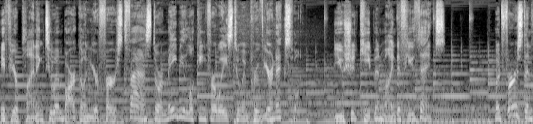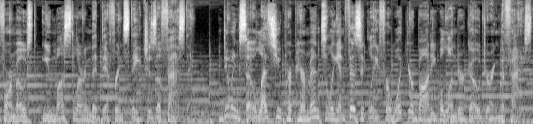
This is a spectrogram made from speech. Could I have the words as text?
If you're planning to embark on your first fast or maybe looking for ways to improve your next one, you should keep in mind a few things. But first and foremost, you must learn the different stages of fasting. Doing so lets you prepare mentally and physically for what your body will undergo during the fast.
